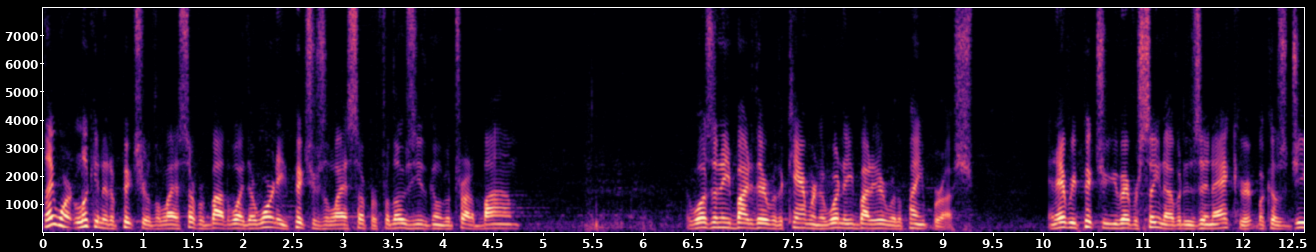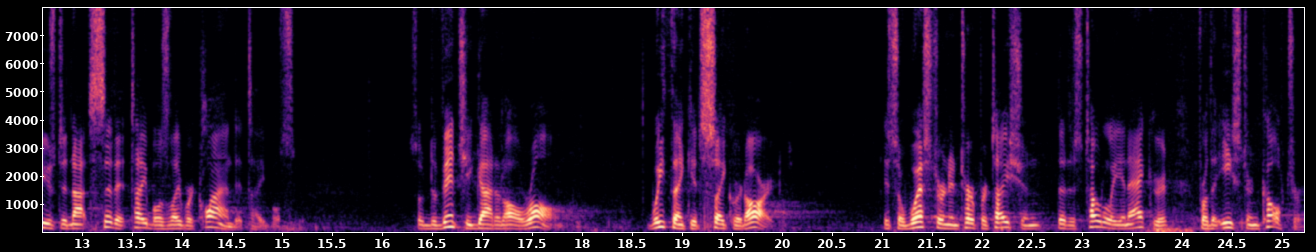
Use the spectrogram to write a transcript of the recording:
they weren't looking at a picture of the Last Supper. By the way, there weren't any pictures of the Last Supper for those of you that are going to go try to buy them. There wasn't anybody there with a camera, and there wasn't anybody there with a paintbrush. And every picture you've ever seen of it is inaccurate because Jews did not sit at tables, they reclined at tables. So Da Vinci got it all wrong. We think it's sacred art. It's a Western interpretation that is totally inaccurate for the Eastern culture.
